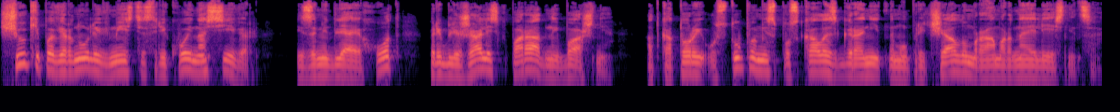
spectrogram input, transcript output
Щуки повернули вместе с рекой на север и, замедляя ход, приближались к парадной башне, от которой уступами спускалась к гранитному причалу мраморная лестница.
